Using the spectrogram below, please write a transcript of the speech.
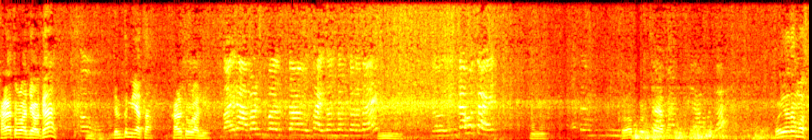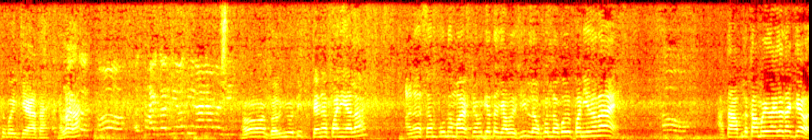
काळ्या तोळाच्या होत्या गेलं तर मी आता काळ्या तोळ आली बाहेर आभाळ सुद्धा गण गण करत आहे. तर होत आहे. हा. आता खराब. होय आता मस्त पैकी आहे आता. झाला का? हो गरमी होती त्यानं पाणी आला. आणि संपूर्ण महाराष्ट्रामध्ये आता यावर्षी लवकर लवकर पाणी येणार नाही हो. आता आपलं कामही राहिलं जाग्यावर.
